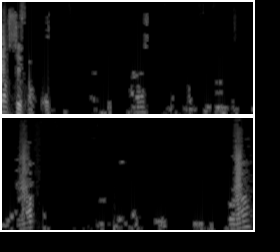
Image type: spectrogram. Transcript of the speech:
Ça, c'est fantastique. Voilà.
